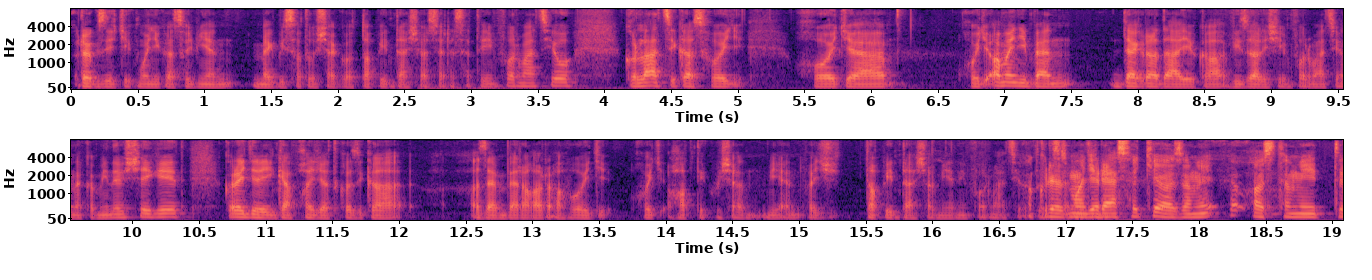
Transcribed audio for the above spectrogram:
rögzítjük mondjuk azt, hogy milyen megbízhatóságot tapintással szerezhető információ, akkor látszik az, hogy, hogy, hogy amennyiben degradáljuk a vizuális információnak a minőségét, akkor egyre inkább hagyatkozik a, az ember arra, hogy, hogy haptikusan milyen, vagy tapintással milyen információt Akkor ez magyarázhatja az, ami, azt, amit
